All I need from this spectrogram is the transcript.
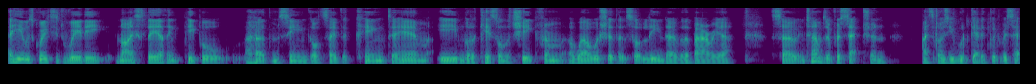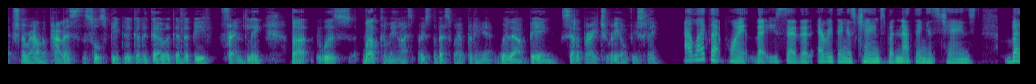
He was greeted really nicely. I think people, I heard them singing God Save the King to him. He even got a kiss on the cheek from a well wisher that sort of leaned over the barrier. So in terms of reception, I suppose he would get a good reception around the palace. The sorts of people who are going to go are going to be friendly, but it was welcoming, I suppose, the best way of putting it, without being celebratory, obviously. I like that point that you said that everything has changed, but nothing has changed. But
